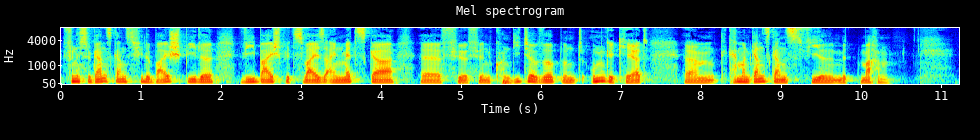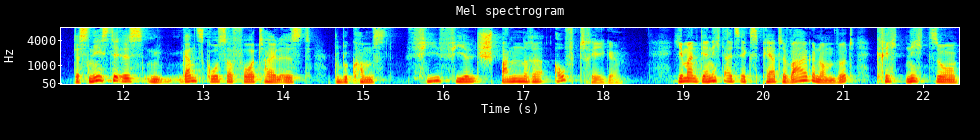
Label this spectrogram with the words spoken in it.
findest du ganz, ganz viele Beispiele, wie beispielsweise ein Metzger äh, für, für einen Konditor wirbt und umgekehrt. Ähm, kann man ganz, ganz viel mitmachen. Das nächste ist, ein ganz großer Vorteil ist, du bekommst viel, viel spannendere Aufträge. Jemand, der nicht als Experte wahrgenommen wird, kriegt nicht so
